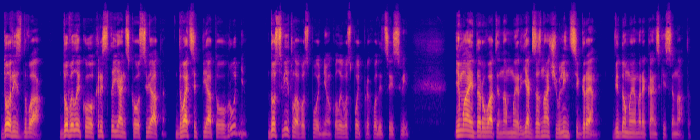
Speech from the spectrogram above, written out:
до Різдва, до великого християнського свята 25 грудня, до світла Господнього, коли Господь приходить в цей світ, і має дарувати нам мир, як зазначив Лінсі Грем, відомий американський сенатор,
